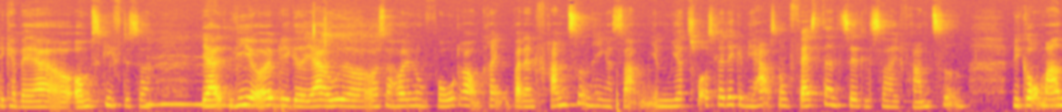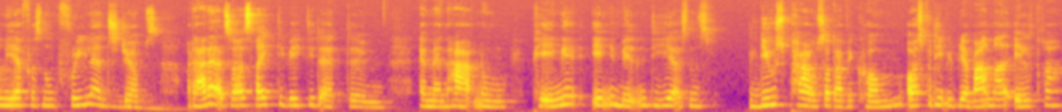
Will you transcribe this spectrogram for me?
det kan være at omskifte sig. Mm. Jeg, lige i øjeblikket er jeg ude og også holde nogle foredrag omkring, hvordan fremtiden hænger sammen. Jamen, jeg tror slet ikke, at vi har sådan nogle fastansættelser i fremtiden. Vi går meget mere for sådan nogle freelance jobs. Mm. Og der er det altså også rigtig vigtigt, at, øhm, at man har nogle penge ind imellem de her sådan, livspauser, der vil komme. Også fordi vi bliver meget, meget ældre.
